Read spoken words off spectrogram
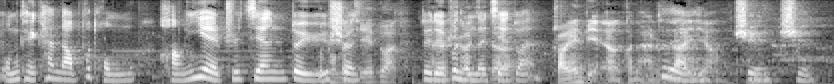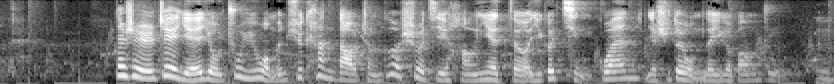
我们可以看到不同行业之间对于设的阶段，对对不同的阶段着眼点可能还是不对，大一样。是嗯是。但是这也有助于我们去看到整个设计行业的一个景观，也是对我们的一个帮助。嗯，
